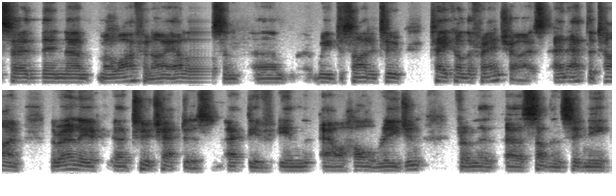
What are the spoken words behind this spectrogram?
so then um, my wife and I, Alison, um, we decided to take on the franchise. And at the time, there were only uh, two chapters active in our whole region from the uh, southern Sydney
